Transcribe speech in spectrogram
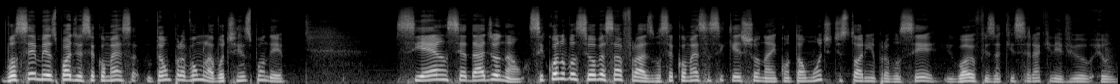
você mesmo pode, você começa. Então, pra, vamos lá, vou te responder. Se é ansiedade ou não. Se quando você ouve essa frase, você começa a se questionar e contar um monte de historinha pra você, igual eu fiz aqui, será que ele viu eu.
